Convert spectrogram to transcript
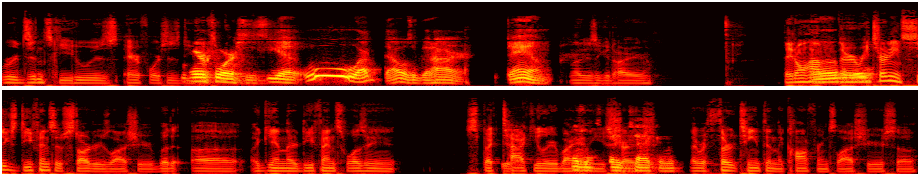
Rudzinski, who is Air Force's Air Forces. Yeah. Ooh, I, that was a good hire. Damn. That is a good hire. They don't have. Oh. they're returning six defensive starters last year, but uh, again, their defense wasn't spectacular by any stretch. They were 13th in the conference last year, so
